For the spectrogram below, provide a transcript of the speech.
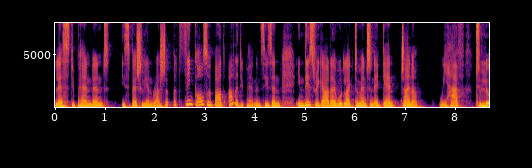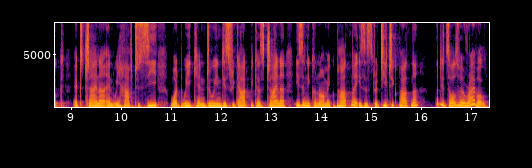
less dependent especially on Russia, but think also about other dependencies. And in this regard, I would like to mention again China. We have to look at China and we have to see what we can do in this regard because China is an economic partner, is a strategic partner, but it's also a rival.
